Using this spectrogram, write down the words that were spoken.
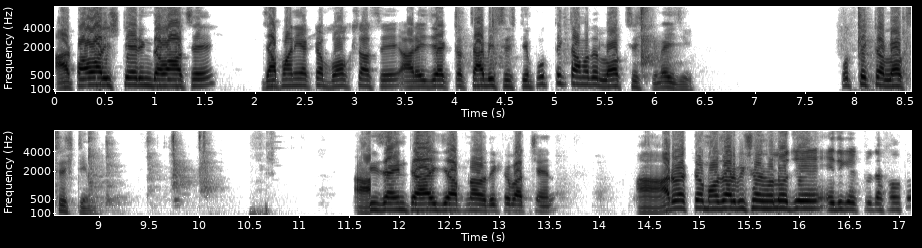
আর পাওয়ার স্টিয়ারিং দেওয়া আছে। জাপানি একটা বক্স আছে, আর এই যে একটা চাবি সিস্টেম প্রত্যেকটা আমাদের লক সিস্টেম এই যে। প্রত্যেকটা লক সিস্টেম ডিজাইনটা এই যে আপনারা দেখতে পাচ্ছেন। আরও একটা মজার বিষয় হলো যে, এদিকে একটু দেখাও তো।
